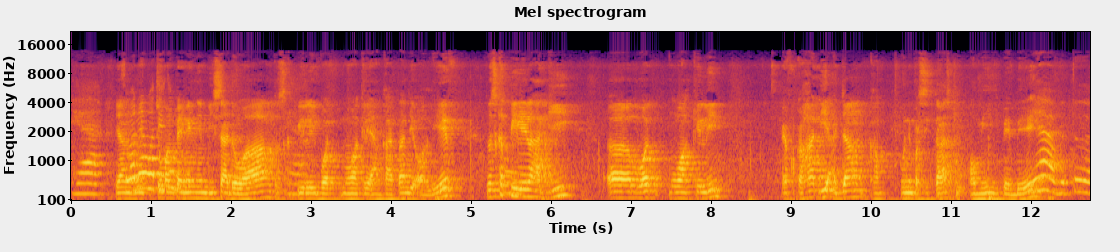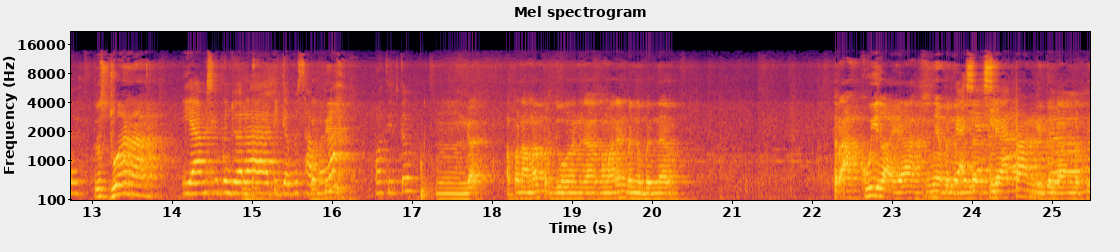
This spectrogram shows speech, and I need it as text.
Ya yang sebenarnya waktu cuma itu pengennya bisa doang terus Ya. kepilih buat mewakili angkatan di Olive. Terus kepilih lagi eh, buat mewakili FKH di ajang universitas Omi IPB ya betul. Terus juara. Ya meskipun juara tiga bersama Berarti- lah waktu itu. Hmm, nggak apa nama perjuangan kakak kemarin bener-bener terakui lah ya. Maksudnya bener-bener kelihatan gitu kan. Berarti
